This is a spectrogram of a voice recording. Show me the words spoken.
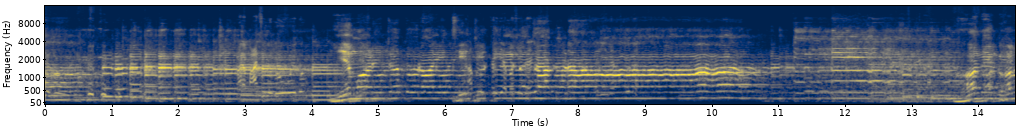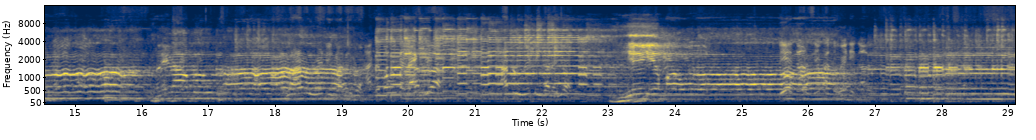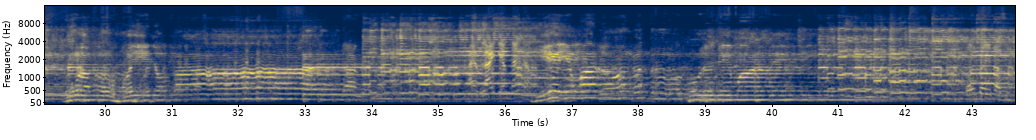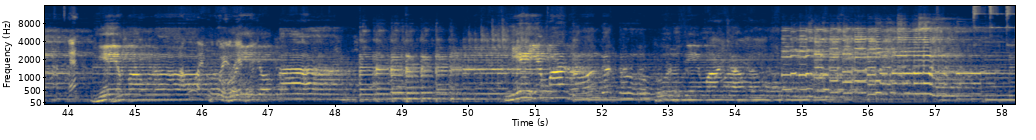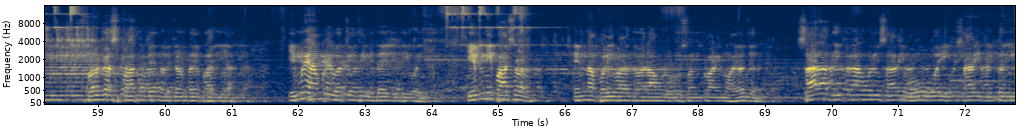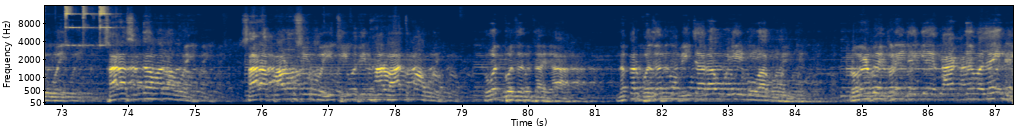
હે મારી ચતુરાઈ થી જીતેલ જાકડા અને ઘણો ઘણા બહુ હે માવરા. ગુણ હોય જો હે? એમાં રંગ તો પૂરજે મારે હે? માવરા હોય જો સ્વર્ગસ્થ પાનુબેન અર્જણભાઈ ભાલિયા. એમણે આપણી વચ્ચેથી વિદાય લીધી હોય. એમની પાછળ એમના પરિવાર દ્વારા આવું રોડો સંતવાણીનું આયોજન. સારા દીકરા હોય, સારી વહુ હોય, સારી દીકરીઓ હોય, સારા સગાવાલા હોય, સારા પાડોશી હોય એથી વધીને સારો આત્મા હોય, તો જ ભજન થાય. હા. નકર ભજનનો વિચાર આવવો એ બહુ આગો હોય છે પ્રવીણભાઈ ઘણી જગ્યાએ કાટ દેવા જાય ને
